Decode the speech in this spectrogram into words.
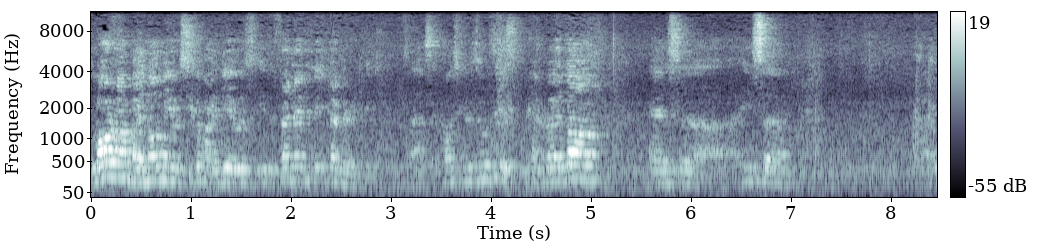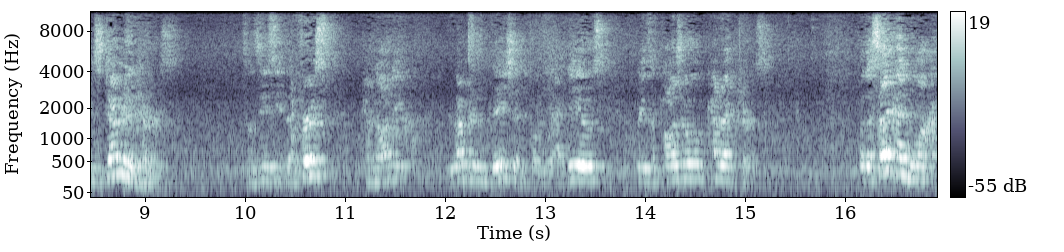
Laurent binomial sigma ideals is finitely generated. So as a consequence of this, we can write down as uh, its, uh, its generators. So this is the first canonic representation for the ideals with partial characters. For the second one,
